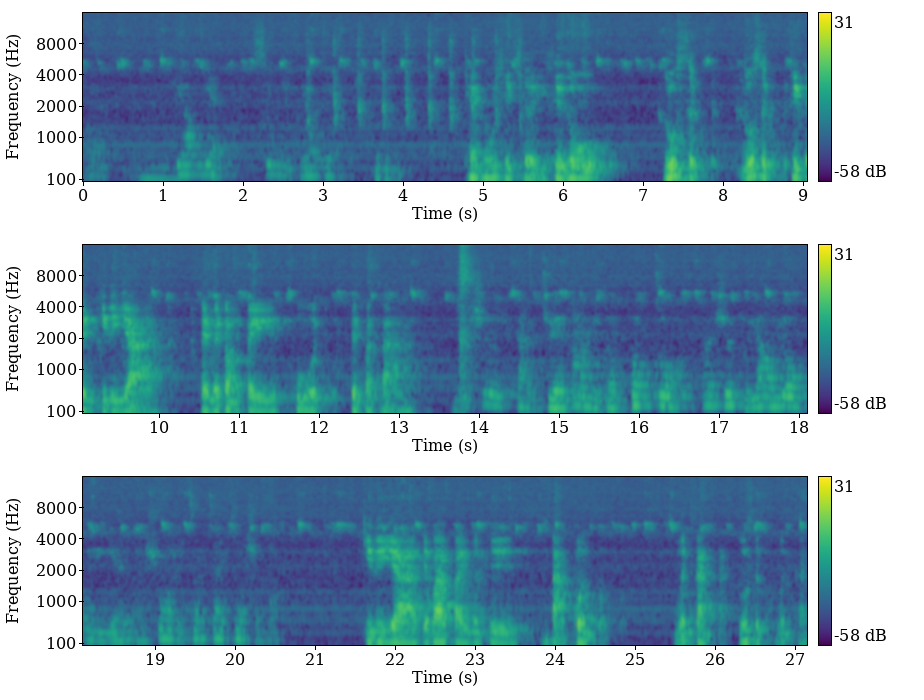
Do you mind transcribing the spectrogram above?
呃不要念，心里不要念。 แค่รู้เฉยๆ คือรู้ รู้สึก รู้สึกที่เป็นกิริยา แต่ไม่ต้องไปพูดเป็นภาษา 只是感觉到你的动作，但是不要用语言来说你正在做什么。กิริยาจะว่าไปมันคือสากลเหมือนกัน รู้สึกเหมือนกัน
